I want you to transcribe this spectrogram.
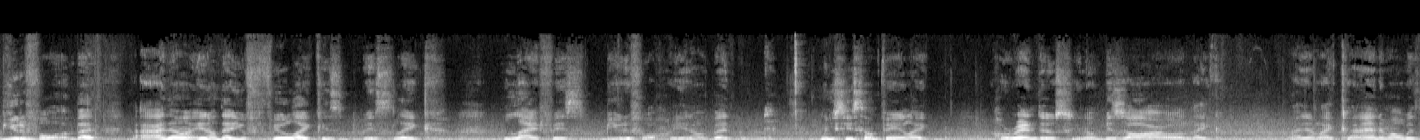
beautiful, but I don't you know that you feel like is is like life is beautiful, you know. But when you see something like horrendous, you know, bizarre, or like I don't know, like an animal with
